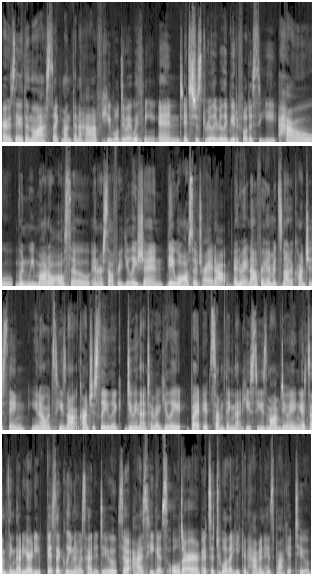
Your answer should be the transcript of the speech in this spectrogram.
I would say within the last like month and a half, he will do it with me. And it's just really, really beautiful to see how when we model also in our self regulation, they will also try it out. And right now for him, it's not a conscious thing. You know, it's he's not consciously like doing that to regulate, but it's something that he sees mom doing. It's something that he already physically knows how to do. So as he gets older, it's a tool that he can have in his pocket too.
